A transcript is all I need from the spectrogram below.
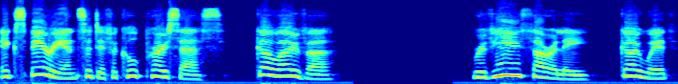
Experience a difficult process. Go over. Review thoroughly. Go with.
